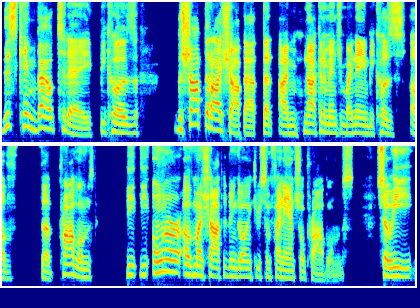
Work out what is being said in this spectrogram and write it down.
This came about today because the shop that i shop at that i'm not going to mention by name because of the problems the, the owner of my shop has been going through some financial problems. So he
